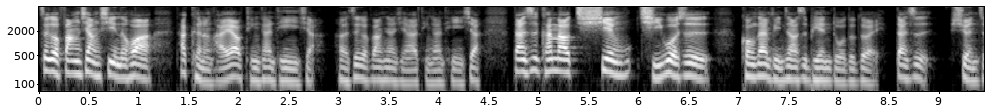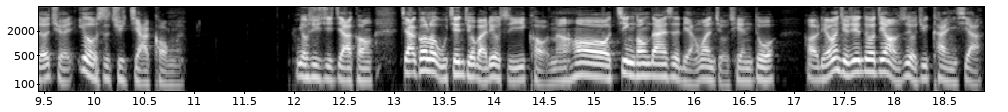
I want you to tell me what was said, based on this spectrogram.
这个方向性的话，它可能还要停看听一下啊，这个方向性要停看听一下。但是看到现期货是空单平仓是偏多，对不对？但是选择权又是去加空了，又去去加空，加空了五千九百六十一口，然后净空单是两万九千多。好，两万九千多，姜老师有去看一下，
